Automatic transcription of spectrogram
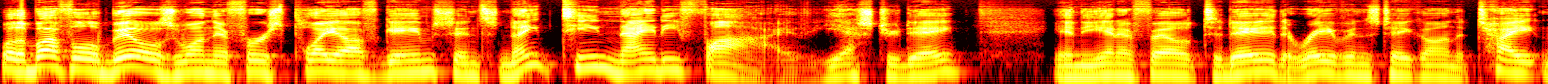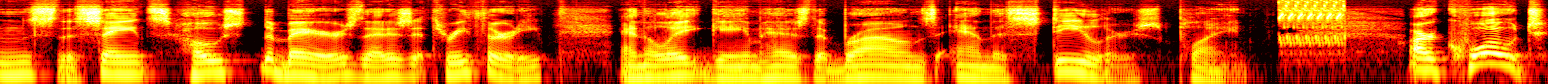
Well, the Buffalo Bills won their first playoff game since 1995 yesterday. In the NFL today, the Ravens take on the Titans, the Saints host the Bears, that is at 3:30, and the late game has the Browns and the Steelers playing. Our quote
